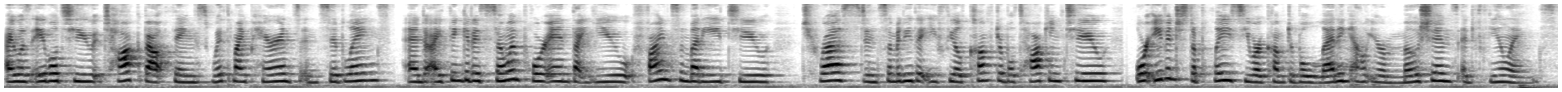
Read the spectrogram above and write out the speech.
I was able to talk about things with my parents and siblings, and I think it is so important that you find somebody to trust and somebody that you feel comfortable talking to, or even just a place you are comfortable letting out your emotions and feelings.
